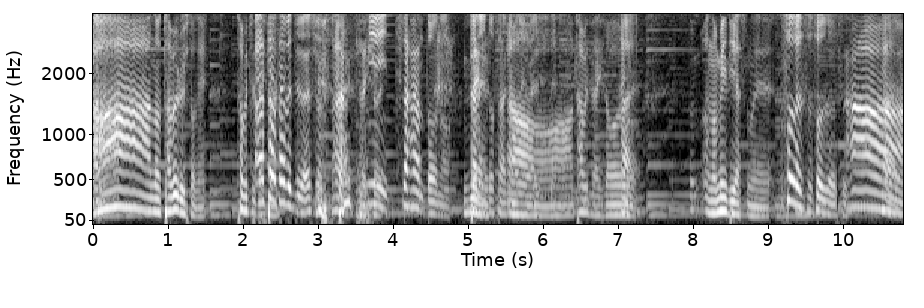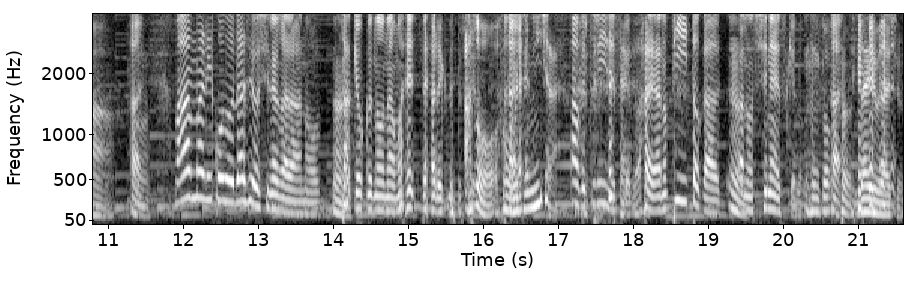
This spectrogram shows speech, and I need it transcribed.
あーあの食べる人ね食べてた人。あた食べてたでしょ食べてた人。に知多半島のタレントさんにお願いして、あー食べてた人、はい。あのメディアスの。ねそうですそうですそうです。ああはい。まあ、あんまりこのラジオしながらあの、うん。他局の名前ってあれですあそう、はい別にいいんじゃない？あ別にいいですけど。はい。あの P とか、うん。あのしないですけど。本当、はい。大丈夫大丈夫。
